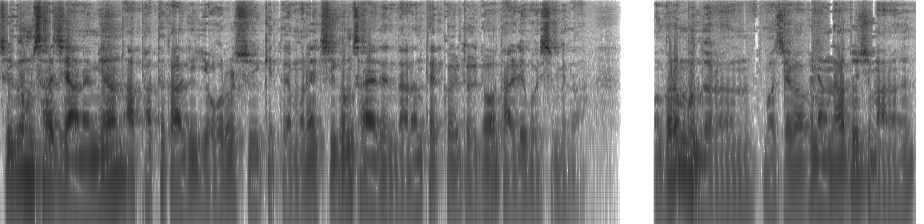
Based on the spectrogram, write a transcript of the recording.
지금 사지 않으면 아파트 가격이 오를 수 있기 때문에 지금 사야 된다는 댓글들도 달리고 있습니다. 뭐 그런 분들은 뭐 제가 그냥 놔두지만은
